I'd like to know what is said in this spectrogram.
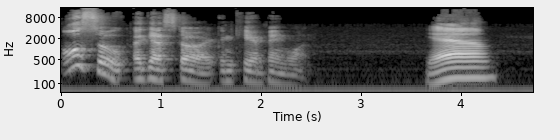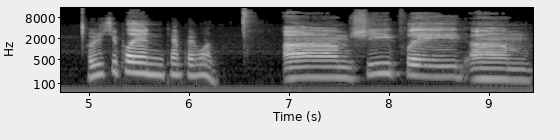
also a guest star in Campaign One. Yeah. Who did she play in campaign one? Um, she played um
